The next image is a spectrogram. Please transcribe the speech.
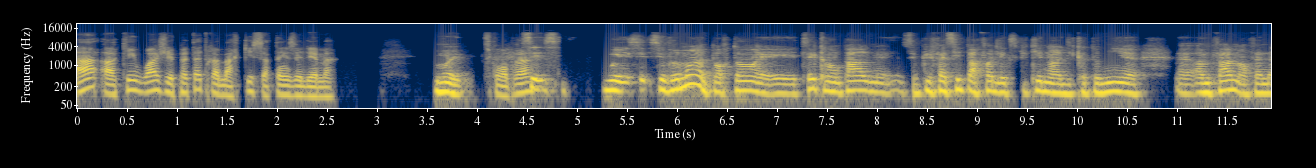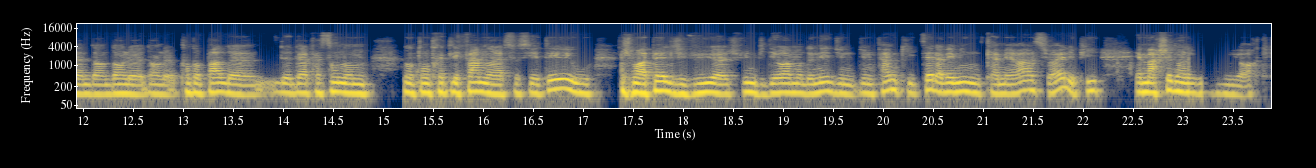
ah, OK, ouais, j'ai peut-être remarqué certains éléments. Oui. Tu comprends? Oui, c'est vraiment important. Et tu sais, quand on parle, mais c'est plus facile parfois de l'expliquer dans la dichotomie euh, euh, homme-femme, enfin, dans, dans, le, dans le, quand on parle de, de, la façon dont, dont, on traite les femmes dans la société. Ou je me rappelle, j'ai vu, euh, vu une vidéo à un moment donné d'une femme qui, tu sais, elle avait mis une caméra sur elle et puis elle marchait dans les rues de New York.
